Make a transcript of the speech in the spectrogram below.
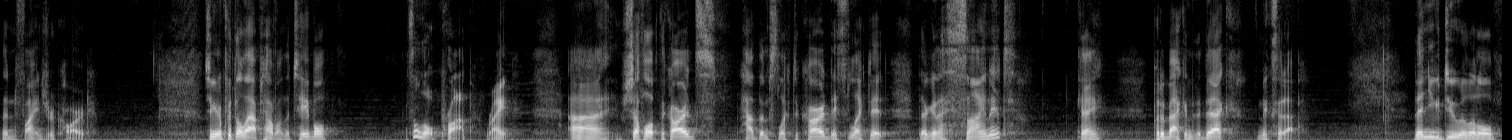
than find your card. So you're gonna put the laptop on the table. It's a little prop, right? Uh, shuffle up the cards, have them select a card, they select it, they're gonna sign it, okay? Put it back into the deck, mix it up. Then you do a little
